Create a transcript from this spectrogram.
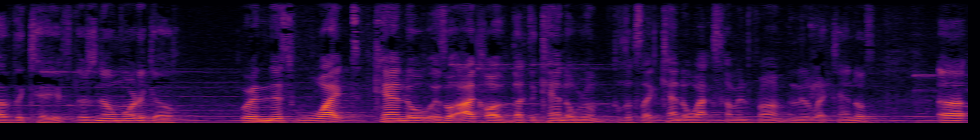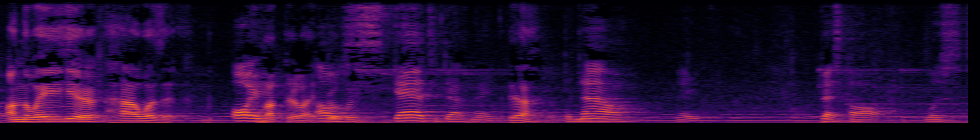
of the cave. There's no more to go. We're in this white candle, is what I call it, like the candle room. because It looks like candle wax coming from, and they look like candles. Uh, on the way here, how was it? Oi, Luck your light I real was quick. scared to death, mate. Yeah? But now, mate, best part was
